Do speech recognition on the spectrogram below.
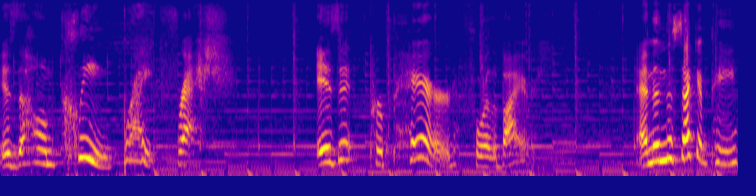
Is the home clean, bright, fresh? Is it prepared for the buyers? And then the second P,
